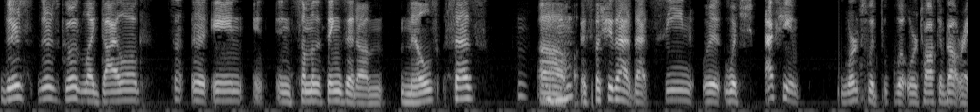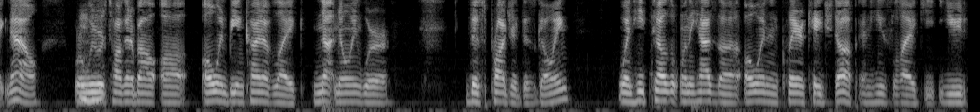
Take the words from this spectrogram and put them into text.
there's there's good like dialogue uh, in, in in some of the things that um Mills says, uh, Mhm. especially that that scene with, which actually works with what we're talking about right now, where we Mhm. were talking about uh, Owen being kind of like not knowing where this project is going. When he tells when he has uh, Owen and Claire caged up, and he's like, "You,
